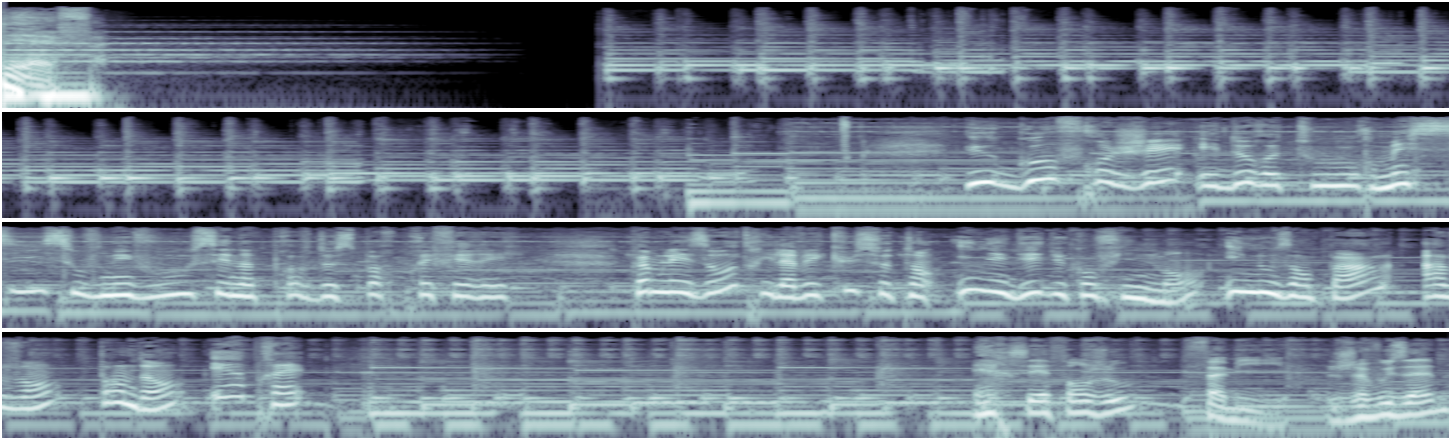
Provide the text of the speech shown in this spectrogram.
RCF. Hugo Froger est de retour. Messi, souvenez-vous, c'est notre prof de sport préféré. Comme les autres, il a vécu ce temps inédit du confinement. Il nous en parle avant, pendant et après. RCF Anjou, famille, je vous aime,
